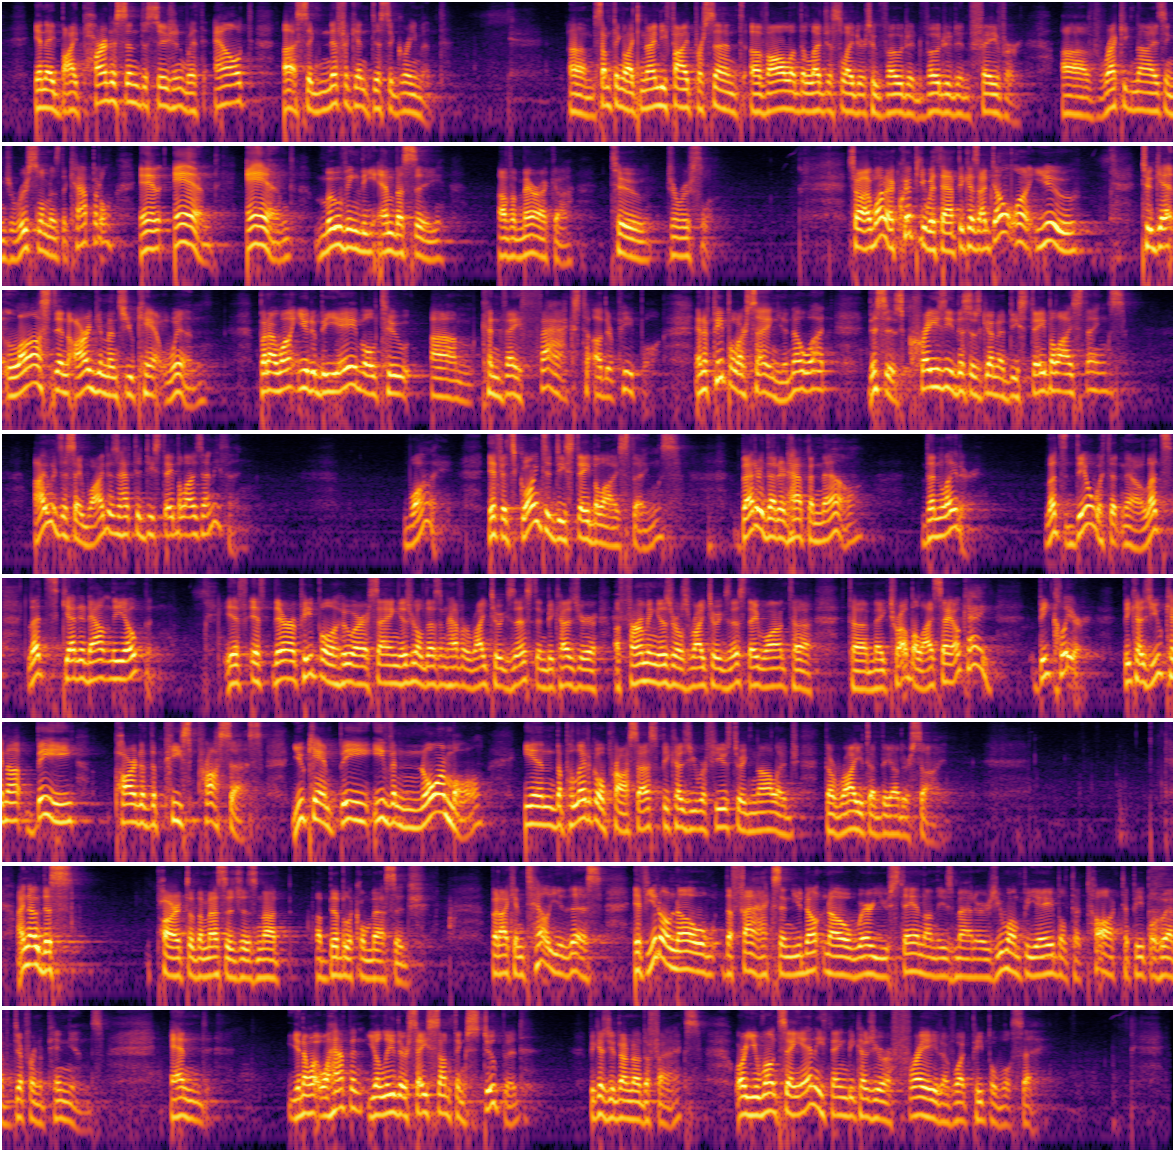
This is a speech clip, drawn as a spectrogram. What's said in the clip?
in a bipartisan decision without a significant disagreement. Um, something like 95% of all of the legislators who voted voted in favor of recognizing Jerusalem as the capital and, and, and moving the embassy of America to Jerusalem. So I want to equip you with that because I don't want you to get lost in arguments you can't win but I want you to be able to um, convey facts to other people. And if people are saying, you know what, this is crazy, this is going to destabilize things, I would just say, why does it have to destabilize anything? Why? If it's going to destabilize things, better that it happen now than later. Let's deal with it now. Let's, let's get it out in the open. If, if there are people who are saying Israel doesn't have a right to exist, and because you're affirming Israel's right to exist, they want to, to make trouble, I say, okay, be clear, because you cannot be part of the peace process. You can't be even normal in the political process because you refuse to acknowledge the right of the other side. I know this part of the message is not a biblical message, but I can tell you this. If you don't know the facts and you don't know where you stand on these matters, you won't be able to talk to people who have different opinions. And you know what will happen? You'll either say something stupid because you don't know the facts, or you won't say anything because you're afraid of what people will say.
